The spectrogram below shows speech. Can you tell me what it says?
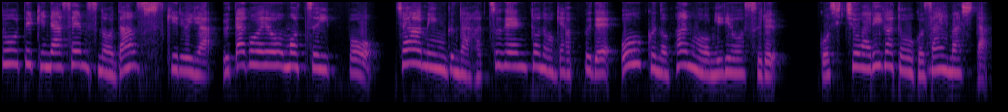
倒的なセンスのダンススキルや歌声を持つ一方、チャーミングな発言とのギャップで多くのファンを魅了する。ご視聴ありがとうございました。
